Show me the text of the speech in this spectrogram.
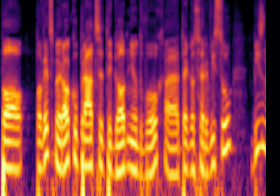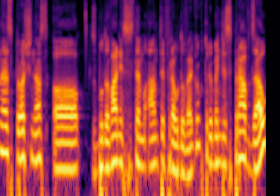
Po powiedzmy roku pracy, tygodniu, dwóch e, tego serwisu, biznes prosi nas o zbudowanie systemu antyfraudowego, który będzie sprawdzał,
